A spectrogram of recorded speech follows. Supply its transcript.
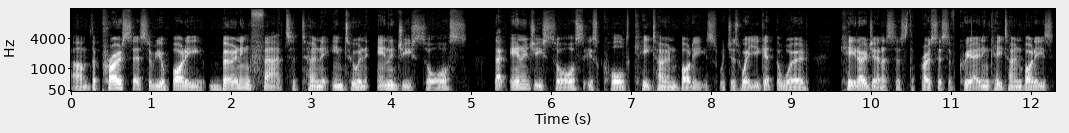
um, the process of your body burning fat to turn it into an energy source. That energy source is called ketone bodies, which is where you get the word ketogenesis, the process of creating ketone bodies.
